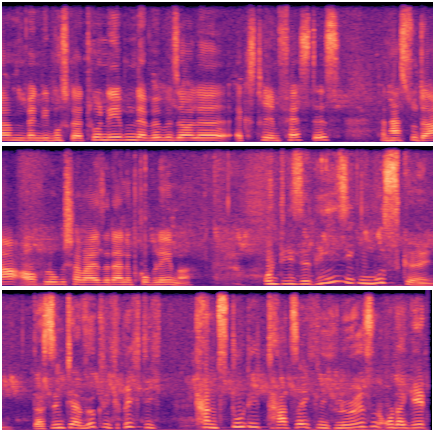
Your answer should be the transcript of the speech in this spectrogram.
ähm, wenn die Muskulatur neben der Wirbelsäule extrem fest ist, dann hast du da auch logischerweise deine Probleme. Und diese riesigen Muskeln, das sind ja wirklich richtig, kannst du die tatsächlich lösen oder geht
